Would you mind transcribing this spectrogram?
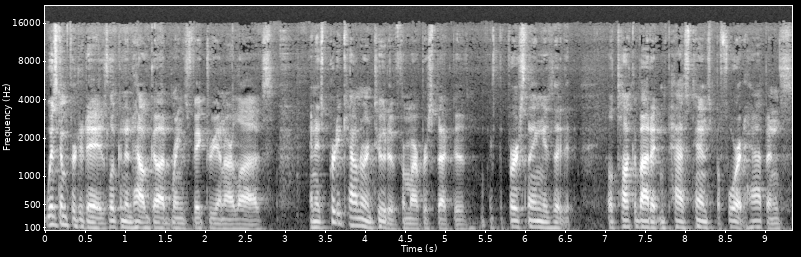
Wisdom for today is looking at how God brings victory in our lives. And it's pretty counterintuitive from our perspective. Like the first thing is that he'll talk about it in past tense before it happens.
